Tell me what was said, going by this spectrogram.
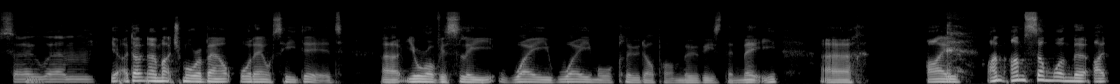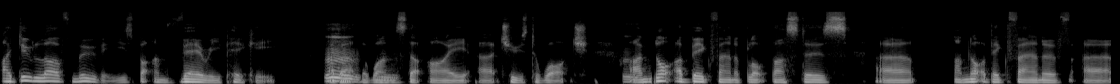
So um, Yeah, I don't know much more about what else he did. Uh, you're obviously way, way more clued up on movies than me. Uh, I, I'm, I'm someone that I, I do love movies, but I'm very picky about mm, the mm, ones that I uh, choose to watch. mm. I'm not a big fan of blockbusters. Uh, I'm not a big fan of uh,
